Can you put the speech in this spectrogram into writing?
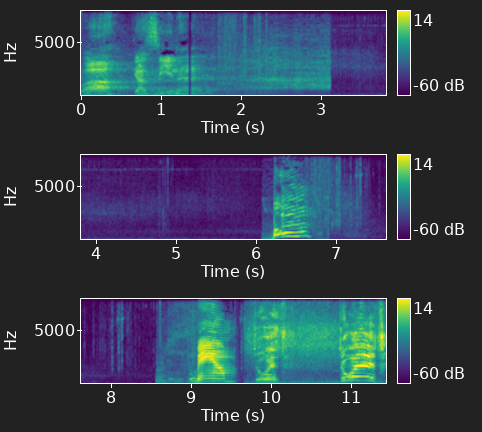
वाह क्या सीन है Boom. Bam. Do it! Do it!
